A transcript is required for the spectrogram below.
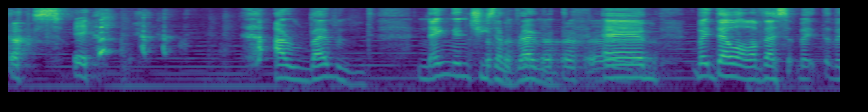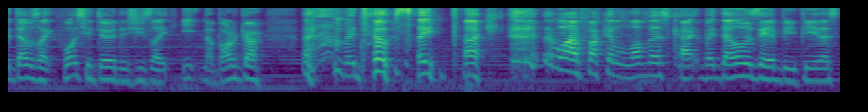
Oh, sake. around. Nine inches around. Um, McDowell, I love this. Mc- McDowell's like, what's he doing? And she's like, eating a burger. McDowell's like, "Doug, well, I fucking love this cat. McDowell's the MVP of this.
